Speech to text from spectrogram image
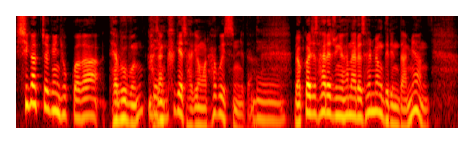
시각적인 효과가 대부분 가장 네. 크게 작용을 하고 있습니다. 네. 몇 가지 사례 중에 하나를 설명드린다면 어,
